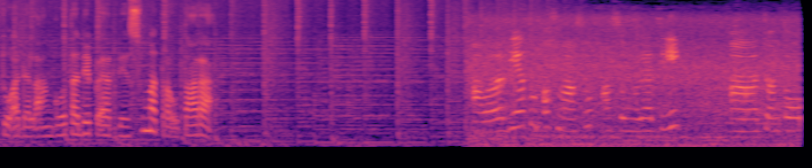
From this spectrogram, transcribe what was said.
itu adalah anggota DPRD Sumatera Utara. Awalnya dia tuh pas masuk langsung melihat uh, contoh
